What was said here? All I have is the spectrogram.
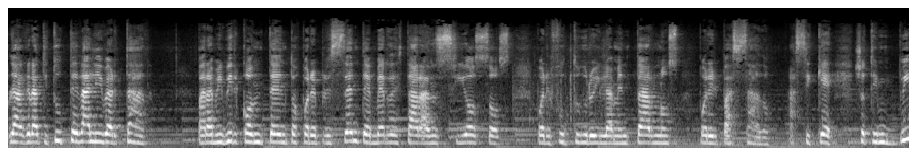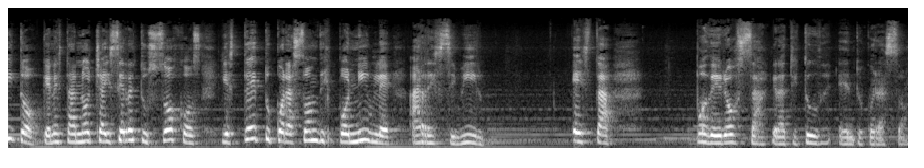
la gratitud te da libertad para vivir contentos por el presente en vez de estar ansiosos por el futuro y lamentarnos por el pasado. Así que yo te invito que en esta noche cierres tus ojos y esté tu corazón disponible a recibir esta poderosa gratitud en tu corazón.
